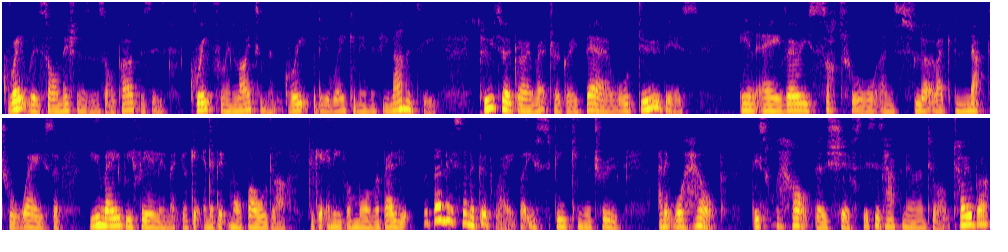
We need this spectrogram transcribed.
Great with soul missions and soul purposes. Great for enlightenment. Great for the awakening of humanity. Pluto going retrograde there will do this in a very subtle and slow, like natural way. So you may be feeling that you're getting a bit more bolder. You're getting even more rebellious. Rebellious in a good way, but you're speaking your truth and it will help. This will help those shifts. This is happening until October.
